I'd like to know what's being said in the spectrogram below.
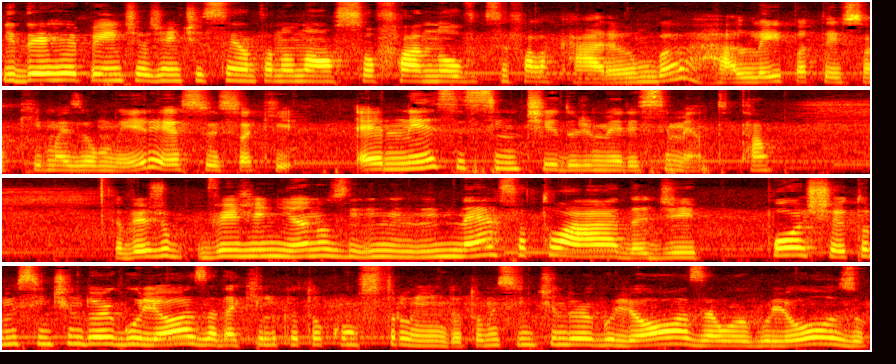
e de repente a gente senta no nosso sofá novo que você fala: caramba, ralei pra ter isso aqui, mas eu mereço isso aqui. É nesse sentido de merecimento, tá? Eu vejo virginianos nessa toada de poxa, eu estou me sentindo orgulhosa daquilo que eu estou construindo, eu estou me sentindo orgulhosa, orgulhoso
